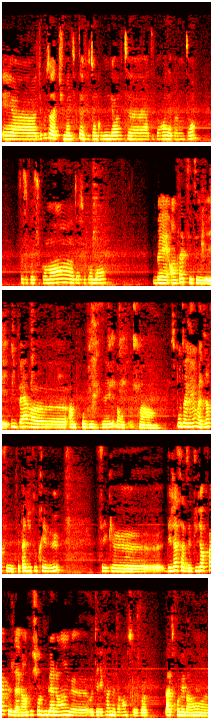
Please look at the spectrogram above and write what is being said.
Et euh, du coup, toi, tu m'as dit que t'as fait ton coming out euh, à tes parents il y a pas longtemps. Ça s'est passé comment? T'as fait comment? Ben en fait c'était hyper euh, improvisé, donc enfin spontané on va dire, c'était pas du tout prévu. C'est que déjà ça faisait plusieurs fois que je l'avais un peu sur le bout de la langue, au téléphone notamment parce que je vois pas trop mes parents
